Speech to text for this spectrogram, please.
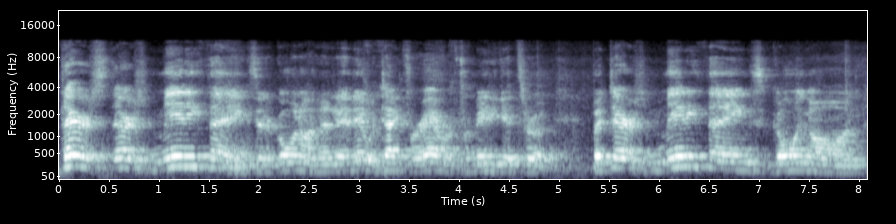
there's, there's many things that are going on, and it would take forever for me to get through it. But there's many things going on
